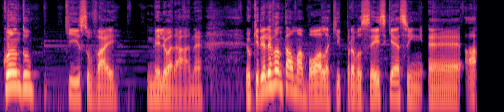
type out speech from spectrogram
quando que isso vai melhorar, né? Eu queria levantar uma bola aqui para vocês que é assim, é, a,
